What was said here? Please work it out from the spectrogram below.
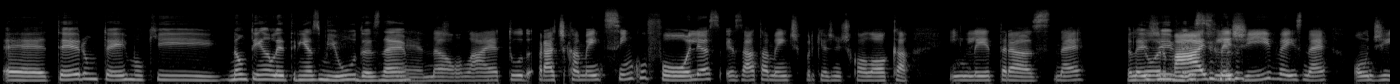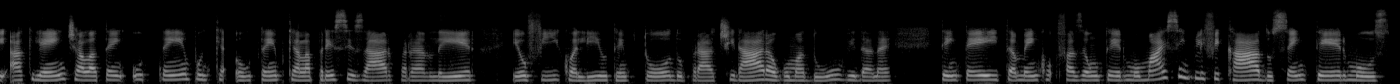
é, ter um termo que não tenha letrinhas miúdas, né? É, não, lá é tudo, praticamente cinco folhas, exatamente porque a gente coloca em letras, né, normais, Legíveis. legíveis, né? Onde a cliente ela tem o tempo que, o tempo que ela precisar para ler. Eu fico ali o tempo todo para tirar alguma dúvida, né? Tentei também fazer um termo mais simplificado, sem termos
